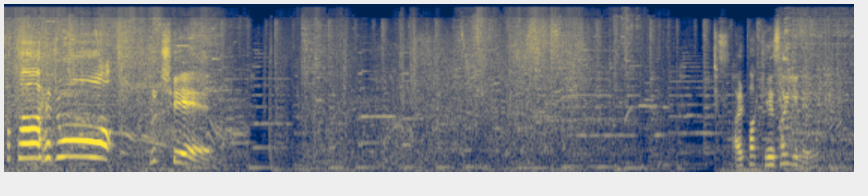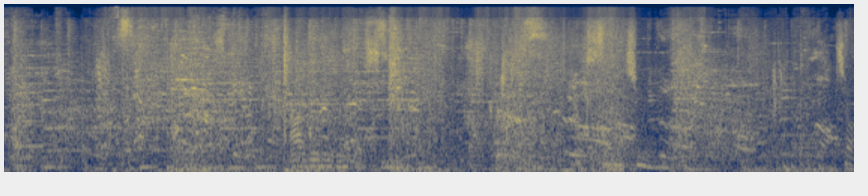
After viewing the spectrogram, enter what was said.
카타 해줘! 그렇지. 알파 개사기네 선중입니다. 적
